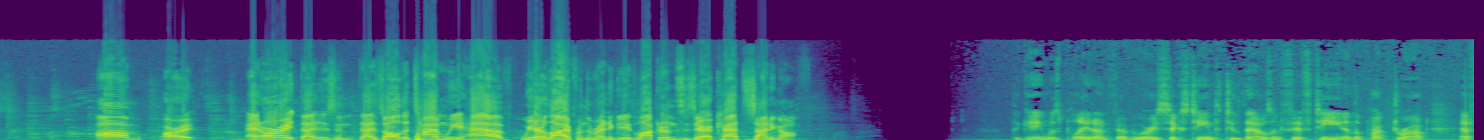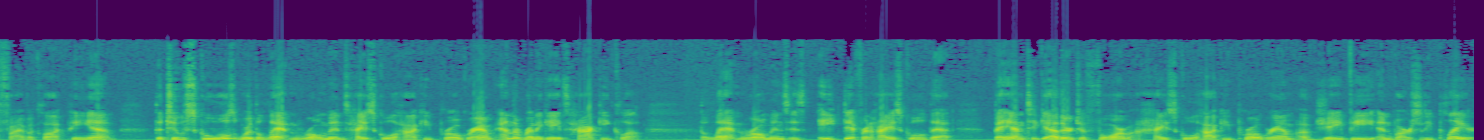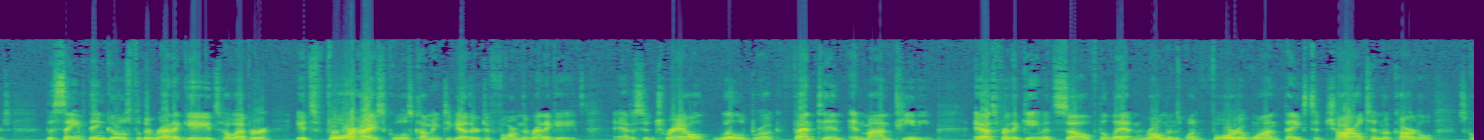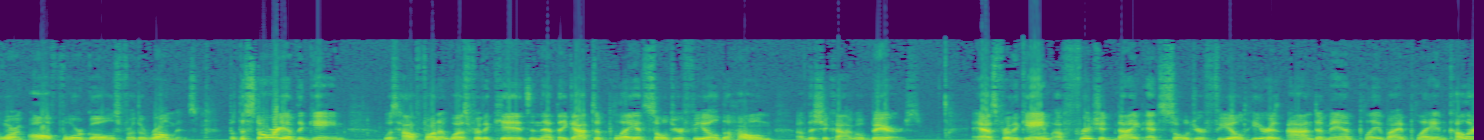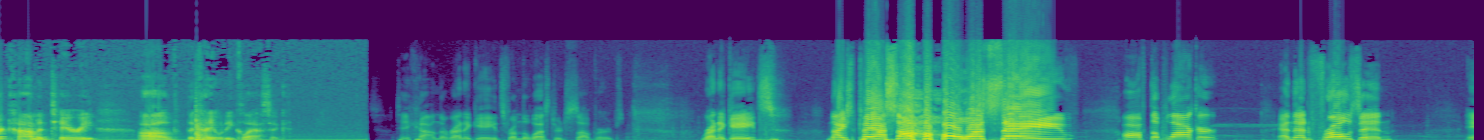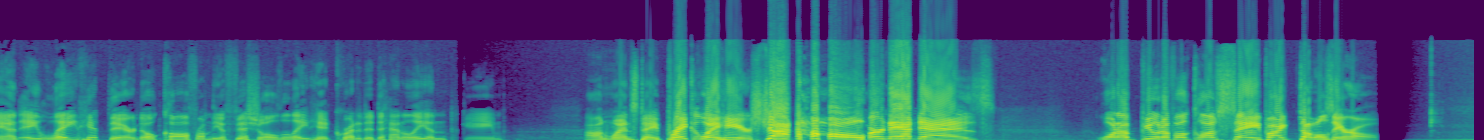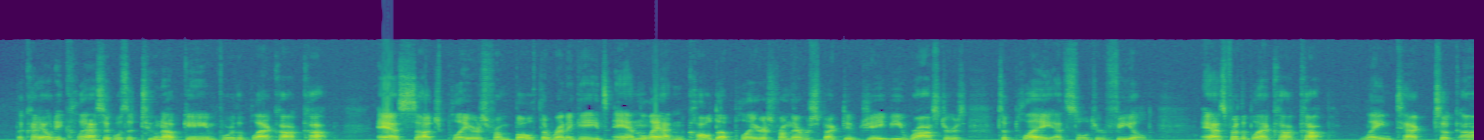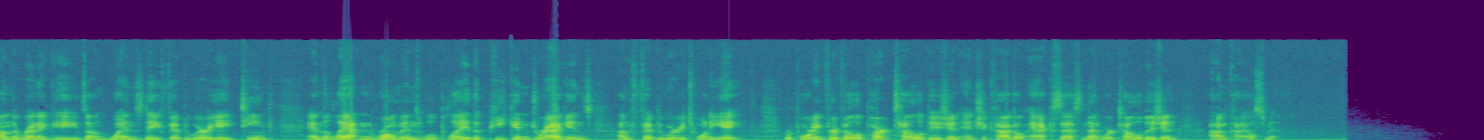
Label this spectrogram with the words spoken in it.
Um. All right. And all right, that is in, that is all the time we have. We are live from the Renegade locker room. This is Eric Katz signing off. The game was played on February 16, 2015, and the puck dropped at 5 o'clock p.m. The two schools were the Latin Romans High School Hockey Program and the Renegades Hockey Club. The Latin Romans is eight different high schools that band together to form a high school hockey program of JV and varsity players. The same thing goes for the Renegades, however, it's four high schools coming together to form the Renegades Addison Trail, Willowbrook, Fenton, and Montini. As for the game itself, the Latin Romans won 4 to 1 thanks to Charlton McCardle scoring all four goals for the Romans. But the story of the game was how fun it was for the kids and that they got to play at Soldier Field, the home of the Chicago Bears. As for the game, a frigid night at Soldier Field, here is on demand play by play and color commentary of the Coyote Classic. Take on the Renegades from the western suburbs. Renegades, nice pass! Oh, what a save! Off the blocker. And then frozen. And a late hit there. No call from the official. The late hit credited to Henley game on Wednesday. Breakaway here. Shot! Oh, Hernandez! What a beautiful glove save by Double Zero! The Coyote Classic was a tune up game for the Blackhawk Cup. As such, players from both the Renegades and Latin called up players from their respective JV rosters to play at Soldier Field. As for the Blackhawk Cup, Lane Tech took on the Renegades on Wednesday, February 18th, and the Latin Romans will play the Pekin Dragons on February 28th. Reporting for Villa Park Television and Chicago Access Network Television, I'm Kyle Smith.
